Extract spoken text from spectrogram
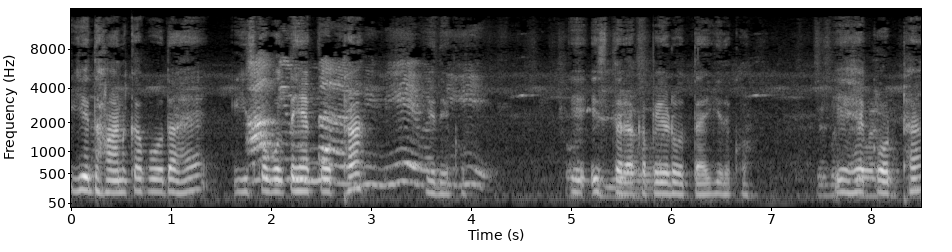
ये धान का पौधा है इसको बोलते हैं कोठा। ये देखो। ये इस तरह का पेड़ होता है ये देखो। ये है कोठा।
